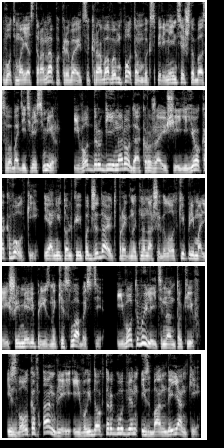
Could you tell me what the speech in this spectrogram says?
Вот моя страна покрывается кровавым потом в эксперименте, чтобы освободить весь мир. И вот другие народы, окружающие ее, как волки, и они только и поджидают прыгнуть на наши глотки при малейшей мере признаки слабости. И вот вы, лейтенант Окиф, из волков Англии, и вы, доктор Гудвин, из банды Янки.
